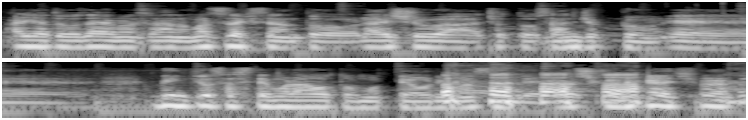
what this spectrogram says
ありがとうございます。あの、松崎さんと来週はちょっと30分、えー、勉強させてもらおうと思っておりますんで、よろしくお願いします。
